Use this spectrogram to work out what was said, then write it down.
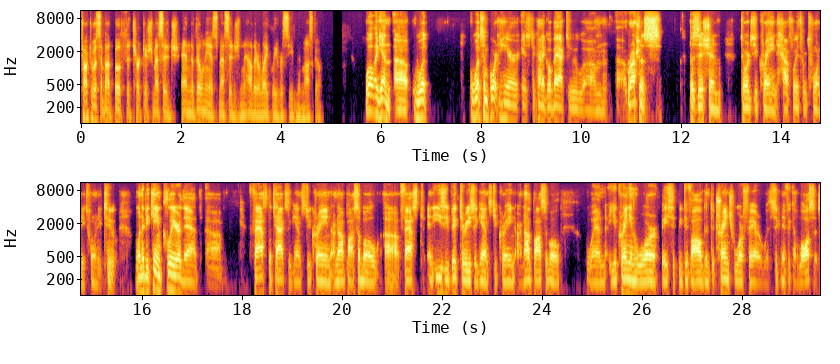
Talk to us about both the Turkish message and the Vilnius message, and how they're likely received in Moscow. Well, again, uh, what what's important here is to kind of go back to um, uh, Russia's position towards Ukraine halfway through 2022, when it became clear that uh, fast attacks against Ukraine are not possible, uh, fast and easy victories against Ukraine are not possible. When Ukrainian war basically devolved into trench warfare with significant losses,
